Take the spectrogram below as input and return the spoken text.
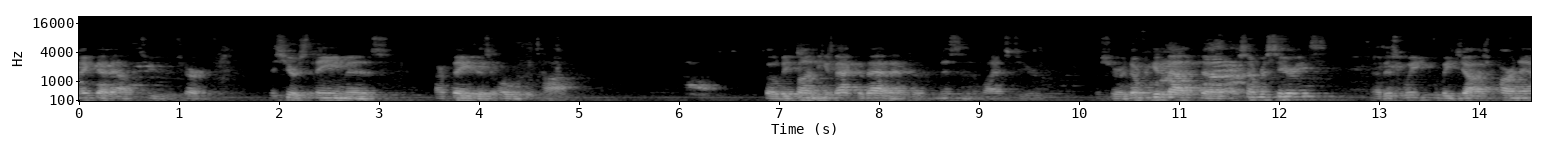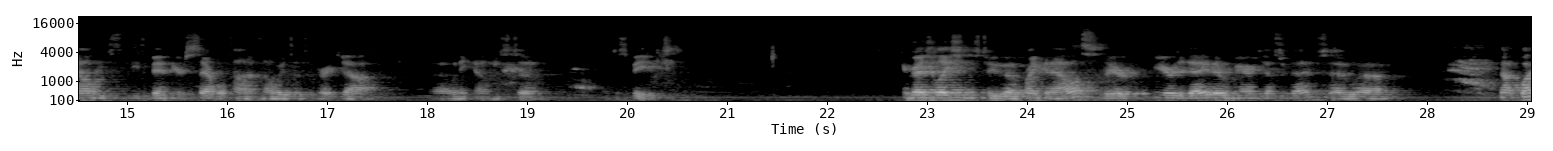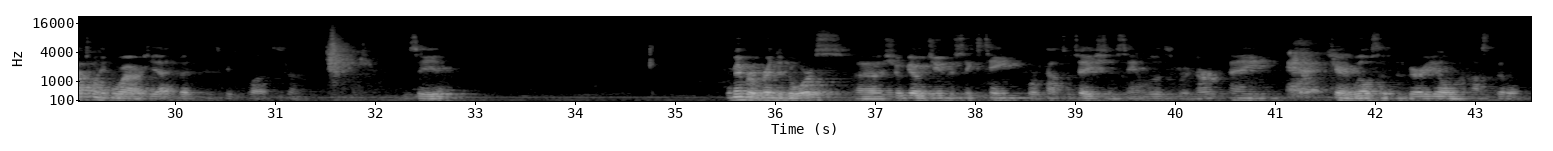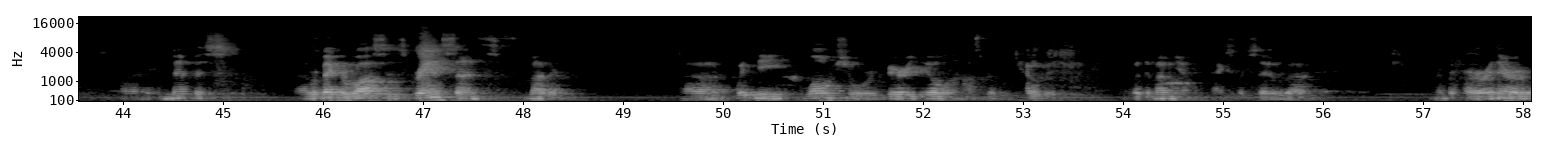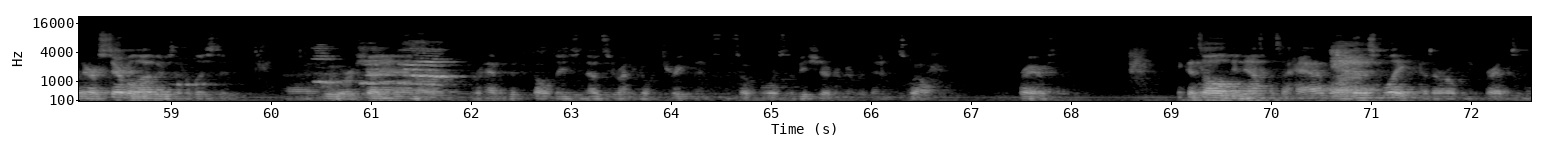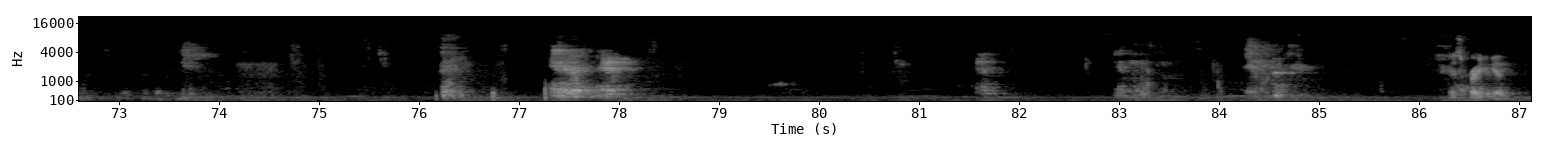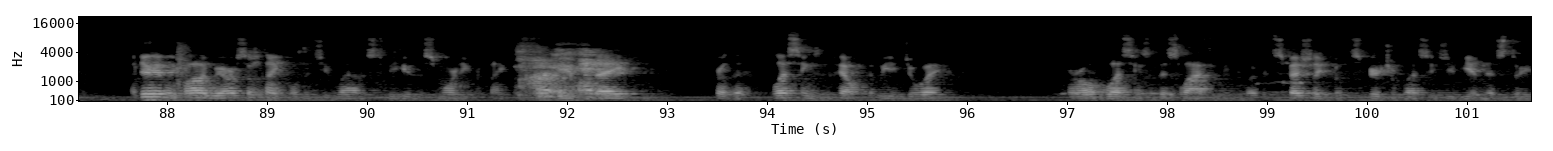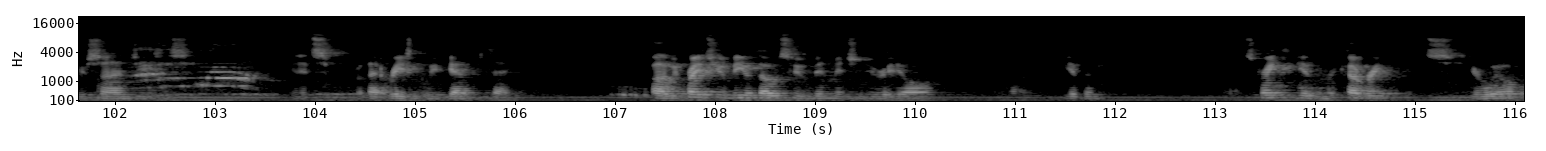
Make that out to the church. This year's theme is Our Faith is Over the Top. So it'll be fun to get back to that after missing it last year, for sure. Don't forget about uh, our summer series. Uh, this week will be Josh Parnell. He's been here several times and always does a great job uh, when he comes to, to speak. Congratulations to uh, Frank and Alice. They're here today. They were married yesterday, so uh, not quite 24 hours yet, but it's good close. So, see you. Remember Brenda Doris. Uh, she'll go June the 16th for consultation in St. Louis for nerve pain. Sharon Wilson's been very ill in the hospital in Memphis. Uh, Rebecca Ross's grandson's mother, uh, Whitney Longshore, is very ill in the hospital with COVID, with pneumonia, actually. So uh, remember her. And there are, there are several others that are listed uh, who are shut in or, or having difficulties, and those who are undergoing treatments and so forth. So be sure to remember them as well. Prayers. I think that's all the announcements I have. Uh, Dennis Blake has our opening prayer this morning, so we'll turn it over to him. Let's pray together. Our dear Heavenly Father, we are so thankful that you allowed us to be here this morning. We're thankful for you today, for the blessings of health that we enjoy, for all the blessings of this life that we enjoy, but especially for the spiritual blessings you've given us through your Son, Jesus. And it's for that reason that we've gathered today. Father, we pray that you be with those who've been mentioned who are ill. Uh, give them uh, strength, give them recovery, if it's your will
